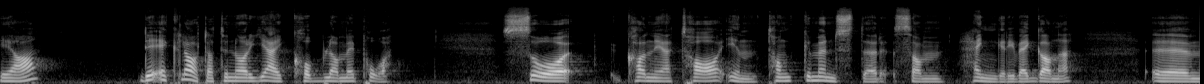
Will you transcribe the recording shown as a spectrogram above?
Ja. Det er klart at når jeg kobler meg på, så kan jeg ta inn tankemønster som henger i veggene. Eh,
